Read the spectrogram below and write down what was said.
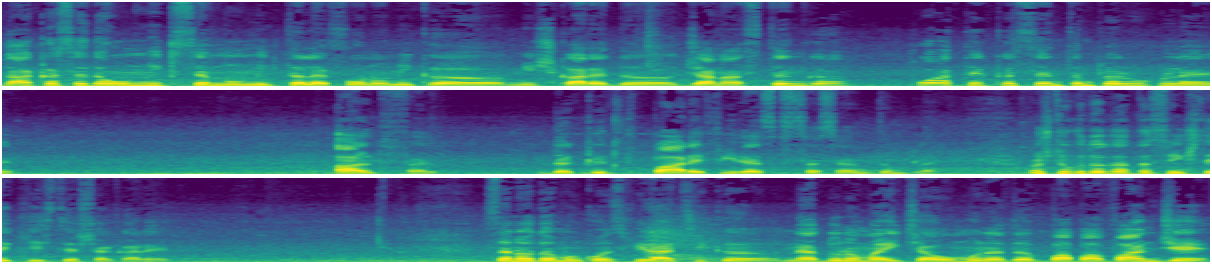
dacă se dă un mic semn, un mic telefon, o mică mișcare de geana stângă, poate că se întâmplă lucrurile altfel decât pare firesc să se întâmple. Nu știu, câteodată sunt niște chestii așa care să nu o dăm în conspirații, că ne adunăm aici o mână de Baba Vange,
